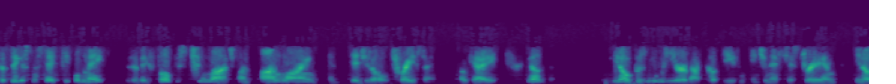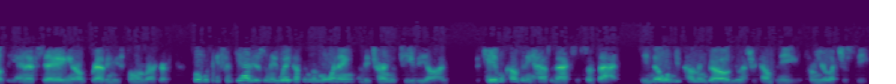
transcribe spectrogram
the biggest mistake people make that they focus too much on online and digital tracing. Okay, you know, you know, because we hear about cookies and internet history and you know the NSA, you know, grabbing these phone records. But what they forget is when they wake up in the morning and they turn the TV on, the cable company has an access of that. They know when you come and go, the electric company from your electricity.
